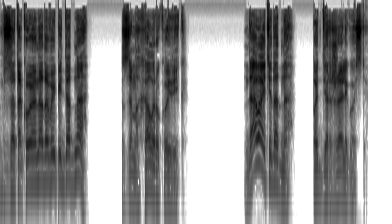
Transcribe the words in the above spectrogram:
«За такое надо выпить до дна!» Замахал рукой Вик. «Давайте до дна!» — поддержали гости.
